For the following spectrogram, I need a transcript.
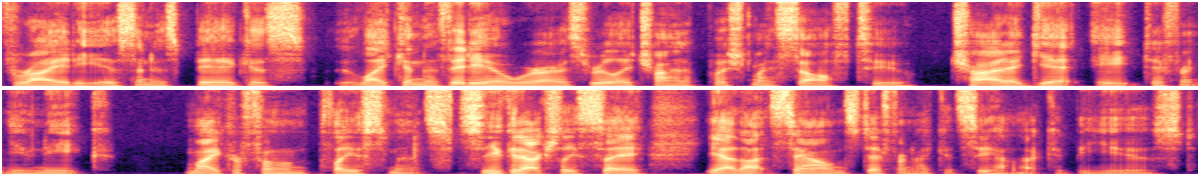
variety isn't as big as like in the video where I was really trying to push myself to try to get eight different unique microphone placements. So you could actually say, yeah, that sounds different. I could see how that could be used.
